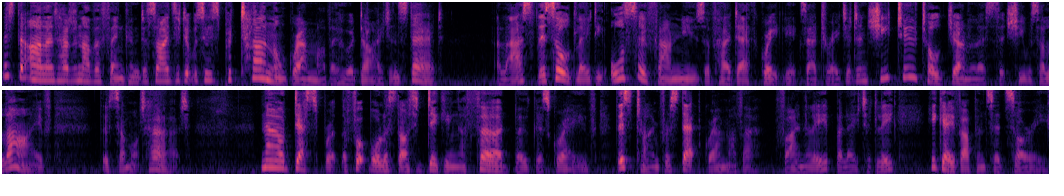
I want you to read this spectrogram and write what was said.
Mr. Ireland had another think and decided it was his paternal grandmother who had died instead. Alas, this old lady also found news of her death greatly exaggerated, and she too told journalists that she was alive, though somewhat hurt. Now desperate, the footballer started digging a third bogus grave, this time for a step grandmother. Finally, belatedly, he gave up and said sorry.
